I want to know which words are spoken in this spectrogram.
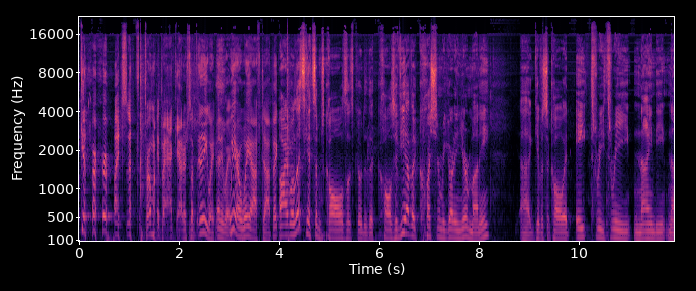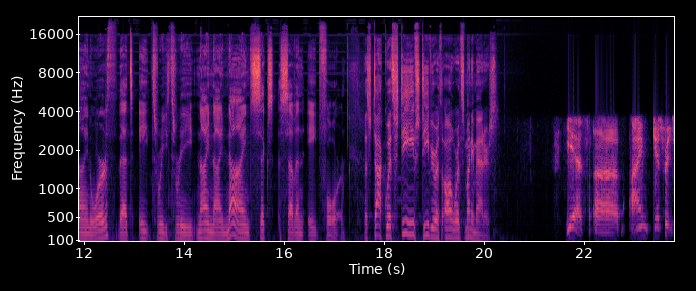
gonna hurt myself to throw my back out or something. Anyway, Anyway. we are way off topic. All right, well, let's get some calls. Let's go to the calls. If you have a question regarding your money, uh, give us a call at 833 99 Worth. That's 833 999 6784. Let's talk with Steve. Steve, you're with Allworth's Money Matters. Yes, uh, I'm just re-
